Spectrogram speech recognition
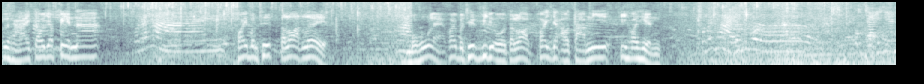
คือหายเจ้าอย่าเปลี่ยนหนะบ่ได้หายค่อยบันทึกตลอดเลย โมหูแหละ ค่อยบันทึกวิดีโอตลอด ค่อยจะเอาตามนี้ที่ค่อยเห็นบ่ได้หายเลยใจเย็น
